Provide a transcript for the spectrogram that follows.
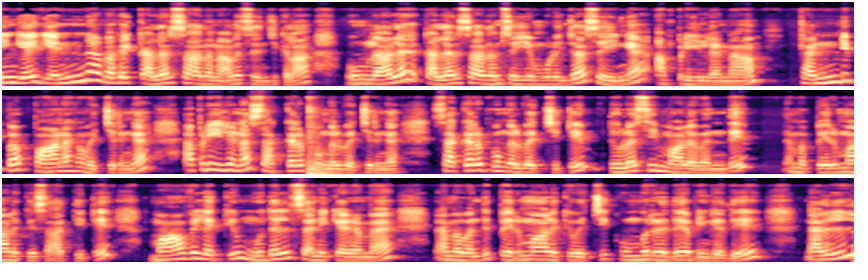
நீங்கள் என்ன வகை கலர் சாதனாலும் செஞ்சுக்கலாம். உங்களால் கலர் சாதம் செய்ய முடிஞ்சால் செய்யுங்க. அப்படி இல்லைன்னா கண்டிப்பாக பானகம் வச்சுருங்க. அப்படி இல்லைன்னா சக்கரை பொங்கல் வச்சுருங்க. சக்கரை பொங்கல் வச்சுட்டு துளசி மாலை வந்து நம்ம பெருமாளுக்கு சாத்திட்டு மாவிளக்கு முதல் சனிக்கிழமை நம்ம வந்து பெருமாளுக்கு வச்சு கும்பிட்றது அப்படிங்கிறது நல்ல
